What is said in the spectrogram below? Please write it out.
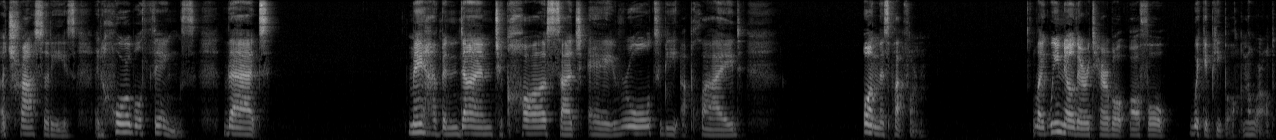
atrocities and horrible things that may have been done to cause such a rule to be applied on this platform. Like, we know there are terrible, awful, wicked people in the world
